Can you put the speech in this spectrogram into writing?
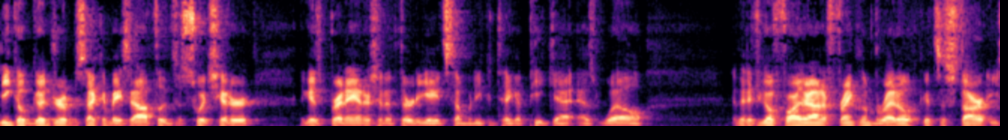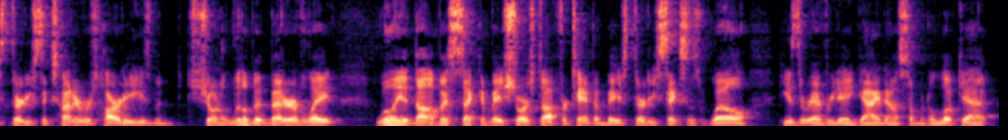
Niko Goodrum, second base outfield, is a switch hitter against Brett Anderson at 38. Somebody you can take a peek at as well. And then if you go farther out, if Franklin Barreto gets a start, he's 3,600 versus Hardy. He's been showing a little bit better of late. Willy Adames, second base shortstop for Tampa Bay, 36 as well. He's their everyday guy now, someone to look at.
